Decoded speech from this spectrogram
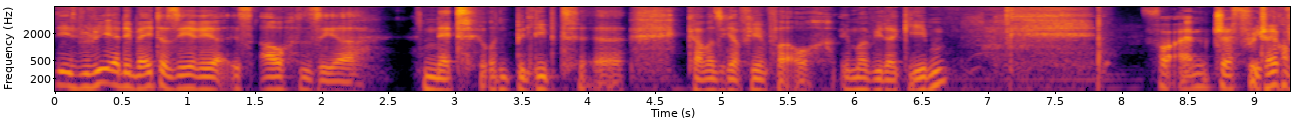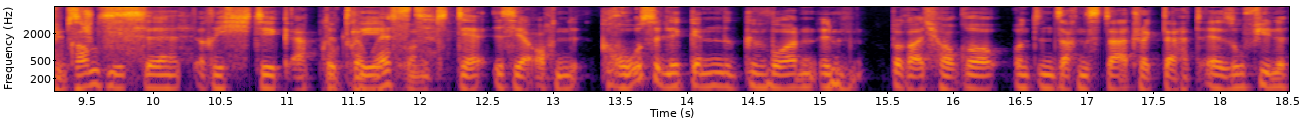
die Reanimator-Serie ist auch sehr nett und beliebt. Äh, kann man sich auf jeden Fall auch immer wieder geben. Vor allem Jeffrey, Jeffrey Combs, Combs spielte richtig abgedreht und der ist ja auch eine große Legende geworden im Bereich Horror und in Sachen Star Trek. Da hat er so viele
